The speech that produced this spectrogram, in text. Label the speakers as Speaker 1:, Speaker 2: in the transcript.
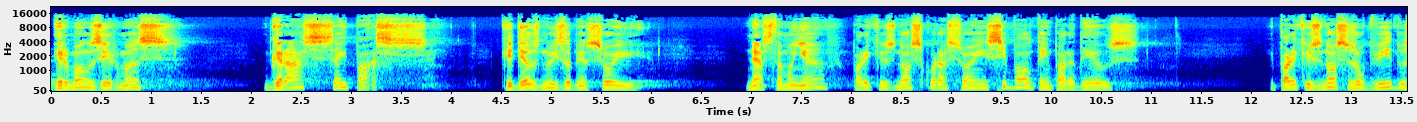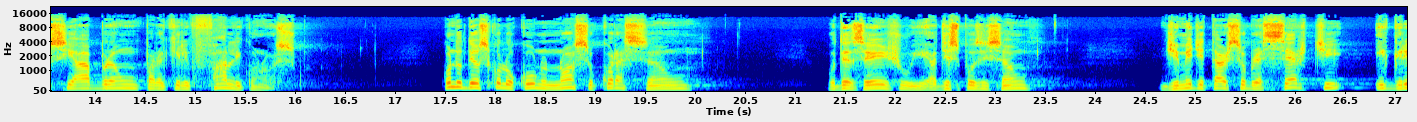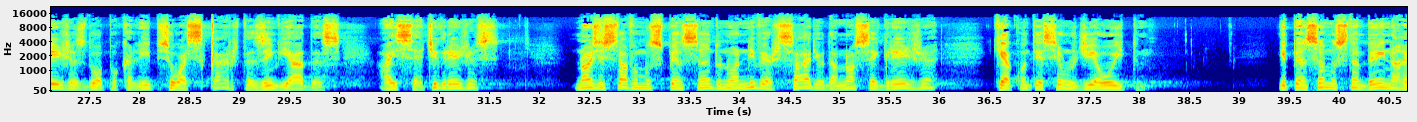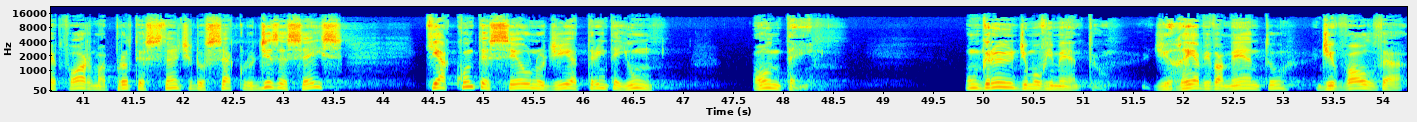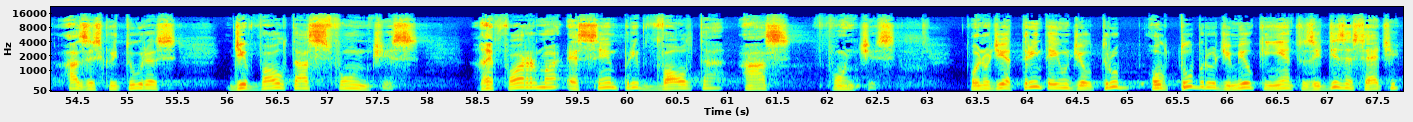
Speaker 1: Irmãos e irmãs, graça e paz. Que Deus nos abençoe nesta manhã para que os nossos corações se voltem para Deus e para que os nossos ouvidos se abram para que Ele fale conosco. Quando Deus colocou no nosso coração o desejo e a disposição de meditar sobre as sete igrejas do Apocalipse, ou as cartas enviadas às sete igrejas, nós estávamos pensando no aniversário da nossa igreja, que aconteceu no dia 8. E pensamos também na reforma protestante do século XVI, que aconteceu no dia 31, ontem. Um grande movimento de reavivamento, de volta às Escrituras, de volta às fontes. Reforma é sempre volta às fontes. Foi no dia 31 de outubro de 1517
